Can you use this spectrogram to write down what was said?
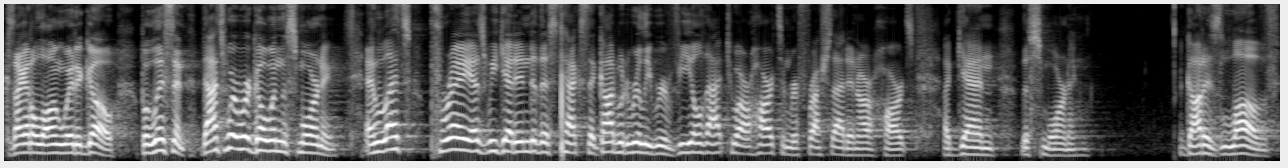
because I got a long way to go. But listen, that's where we're going this morning. And let's pray as we get into this text that God would really reveal that to our hearts and refresh that in our hearts again this morning. God is love.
